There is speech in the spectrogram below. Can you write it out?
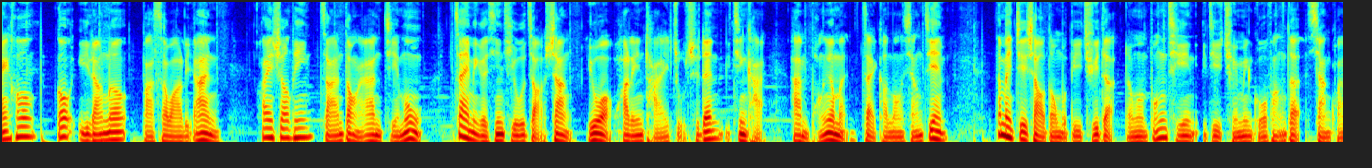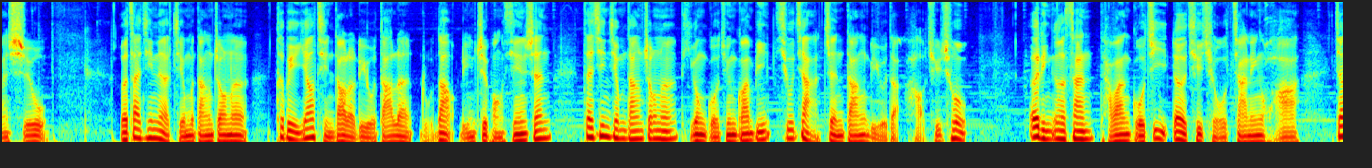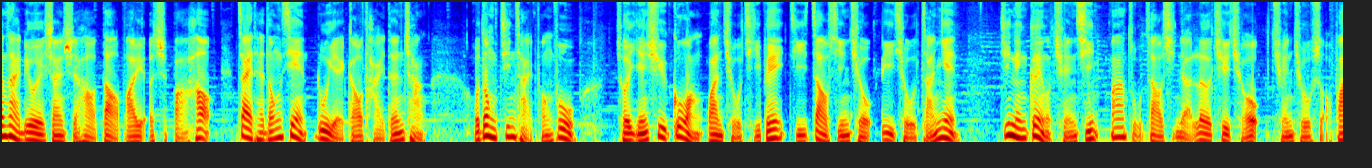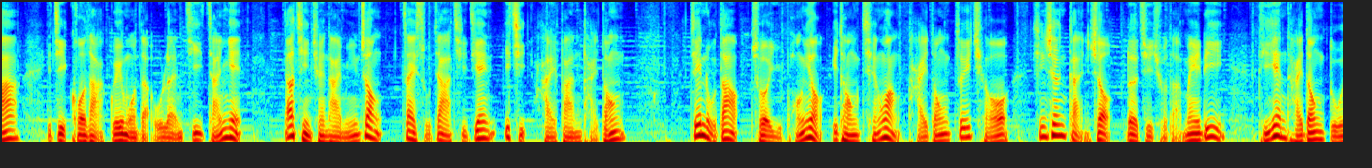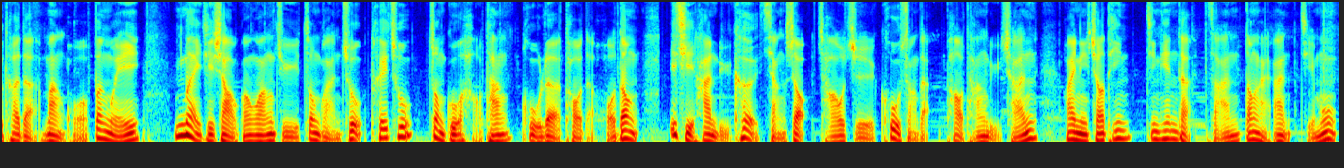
来后，我伊朗呢巴萨瓦里安，欢迎收听早安东海岸节目。在每个星期五早上，由我花莲台主持人李靖凯和朋友们在空中相见，他们介绍东部地区的人文风情以及全民国防的相关事务。而在今天的节目当中呢，特别邀请到了旅游达人鲁道林志鹏先生，在今节目当中呢，提供国军官兵休假正当旅游的好去处。二零二三台湾国际热气球嘉年华将在六月三十号到八月二十八号在台东县鹿野高台登场，活动精彩丰富。除了延续过往万球齐飞及造型球立球展演，今年更有全新妈祖造型的热气球全球首发，以及扩大规模的无人机展演，邀请全台民众在暑假期间一起嗨翻台东。今天鲁道除了与朋友一同前往台东追球，亲身感受热气球的魅力。体验台东独特的慢活氛围，另外介绍观光局纵管处推出纵谷好汤酷乐透的活动，一起和旅客享受超值酷爽的泡汤旅程。欢迎您收听今天的早安东海岸节目。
